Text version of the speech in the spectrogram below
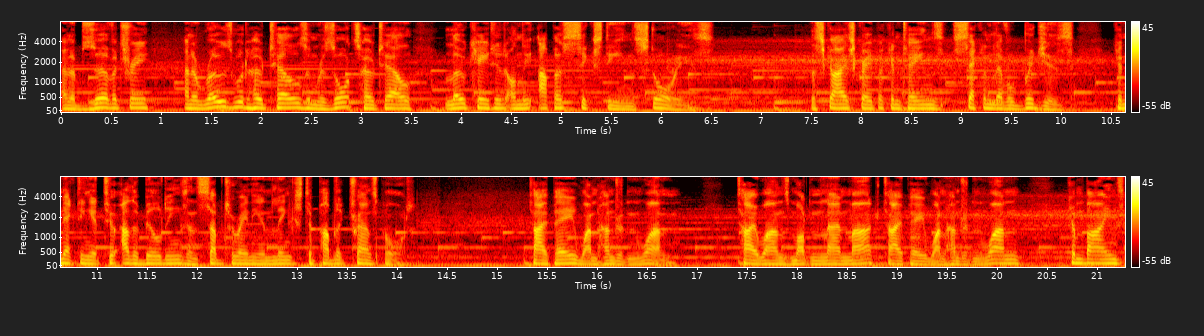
an observatory, and a Rosewood Hotels and Resorts hotel located on the upper 16 stories. The skyscraper contains second-level bridges, connecting it to other buildings and subterranean links to public transport. Taipei 101 Taiwan's modern landmark, Taipei 101, combines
